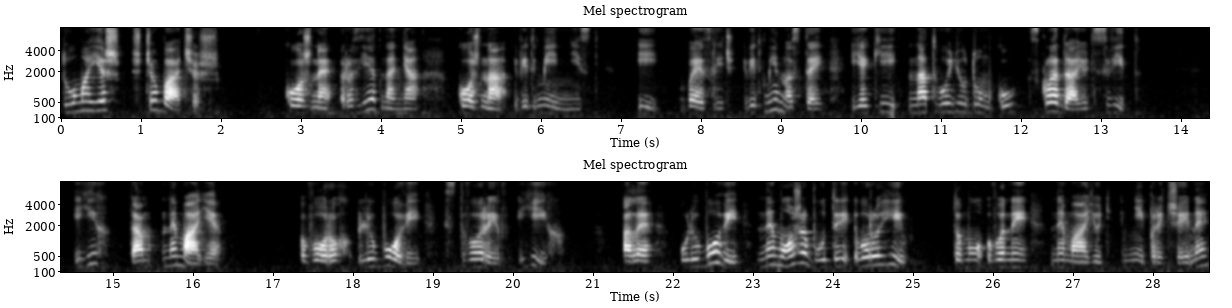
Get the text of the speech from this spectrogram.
думаєш, що бачиш. Кожне роз'єднання, кожна відмінність і безліч відмінностей, які, на твою думку, складають світ. Їх там немає. Ворог любові створив їх. Але у любові не може бути ворогів, тому вони не мають ні причини,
